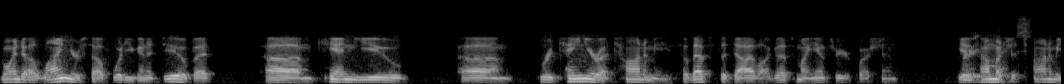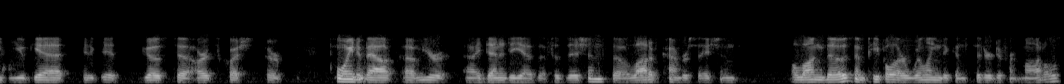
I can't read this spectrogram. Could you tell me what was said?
going to align yourself, what are you going to do? But um, can you um, retain your autonomy? So that's the dialogue. That's my answer to your question. Is Great, how much thanks. autonomy do you get? It, it, goes to Art's question or point about um, your identity as a physician. So a lot of conversations along those, and people are willing to consider different models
